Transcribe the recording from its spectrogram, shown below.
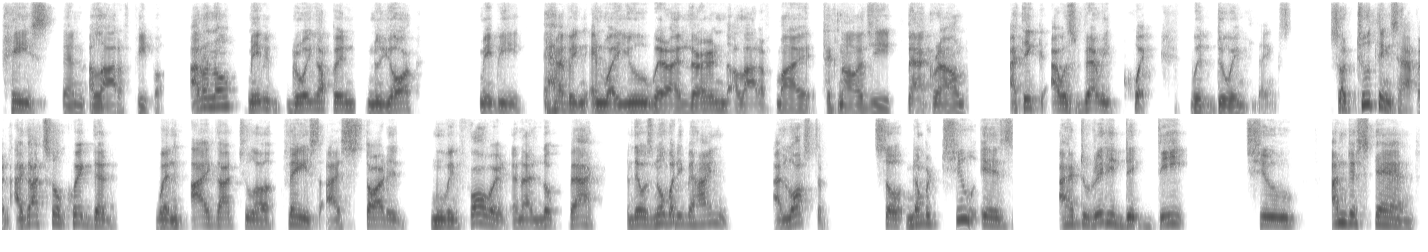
pace than a lot of people. I don't know, maybe growing up in New York, maybe having NYU where I learned a lot of my technology background. I think I was very quick with doing things. So two things happened. I got so quick that when I got to a place, I started moving forward and I looked back and there was nobody behind me. I lost them. So, number two is I had to really dig deep to understand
